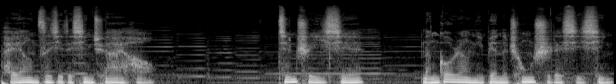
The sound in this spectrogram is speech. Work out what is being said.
培养自己的兴趣爱好，坚持一些能够让你变得充实的习性。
